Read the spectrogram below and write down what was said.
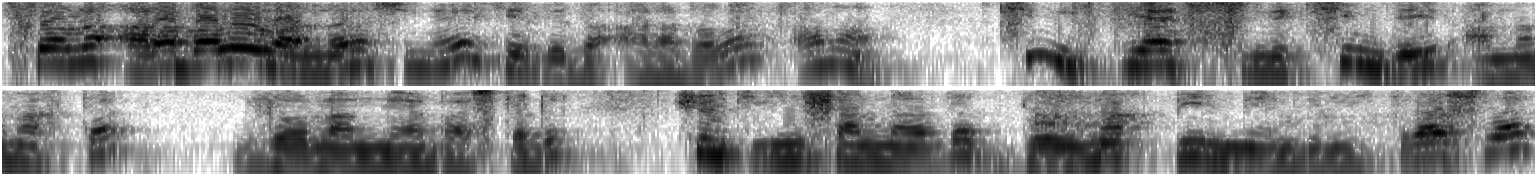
Sonra arabalı olanlara şimdi herkeste de araba var ama kim ihtiyaç içinde kim değil anlamakta zorlanmaya başladı. Çünkü insanlarda doymak bilmeyen bir ihtiras var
